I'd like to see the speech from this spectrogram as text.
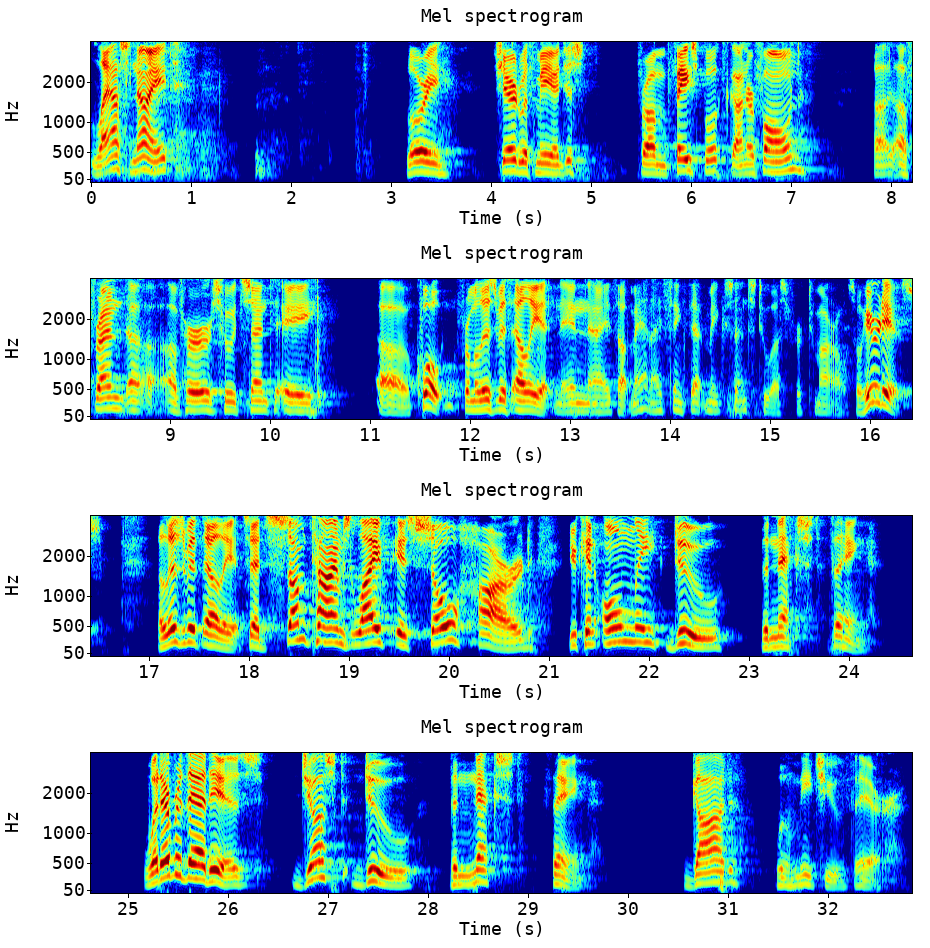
last night, Lori shared with me uh, just from Facebook on her phone uh, a friend uh, of hers who had sent a uh, quote from Elisabeth Elliot. And I thought, man, I think that makes sense to us for tomorrow. So here it is. Elisabeth Elliot said, Sometimes life is so hard, you can only do the next thing. Whatever that is, just do the next thing. God will meet you there.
